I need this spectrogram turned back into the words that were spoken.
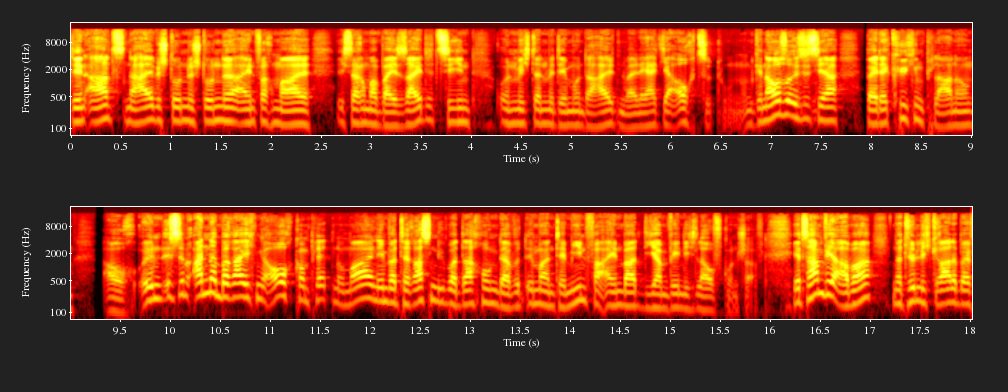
den Arzt eine halbe Stunde, Stunde einfach mal, ich sage mal, beiseite ziehen und mich dann mit dem unterhalten, weil der hat ja auch zu tun. Und genauso ist es ja bei der Küchenplanung auch. Und ist in anderen Bereichen auch komplett normal. Nehmen wir Terrassenüberdachung, da wird immer ein Termin vereinbart, die haben wenig Laufkundschaft. Jetzt haben wir aber natürlich gerade bei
